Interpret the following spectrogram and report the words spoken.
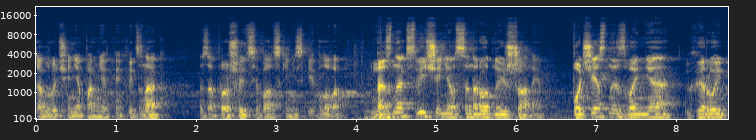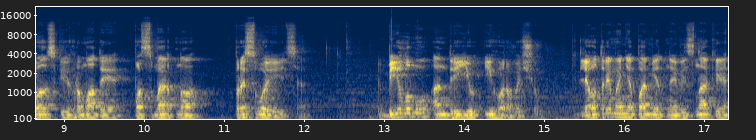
та вручення пам'ятних відзнак запрошується Балтський міський голова. На знак свідчення всенародної шани почесне звання Герой Балтської громади посмертно присвоюється Білому Андрію Ігоровичу. Для отримання пам'ятної відзнаки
